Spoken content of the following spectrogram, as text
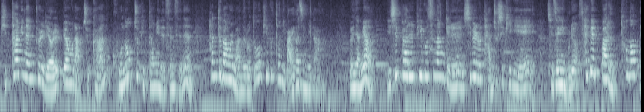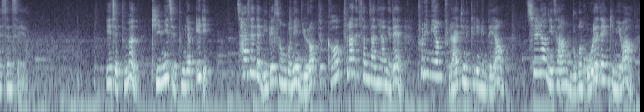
비타민 앰플 10병을 압축한 고농축 비타민 에센스는 한두 방울만으로도 피부톤이 맑아집니다. 왜냐면 28일 피부 순환기를 10일로 단축시키기에 재생이 무려 3배 빠른 톤업 에센스예요. 이 제품은 기미 제품력 1위, 차세대 미백 성분인 유럽 특허 트라네삼산이 함유된 프리미엄 브라이트닝 크림인데요. 7년 이상 묵은 오래된 기미와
